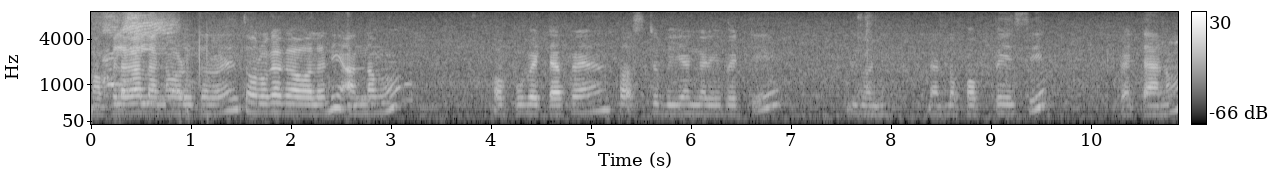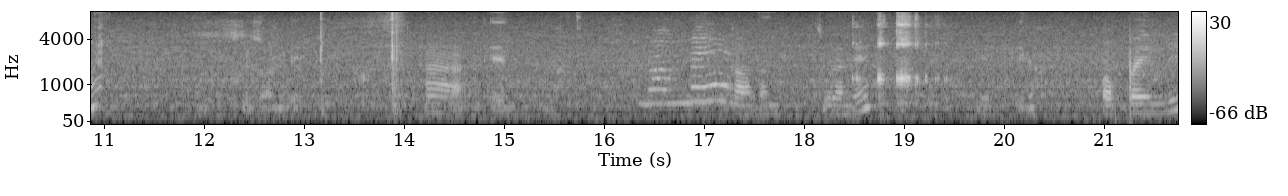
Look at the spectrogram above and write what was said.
మా పిల్లగాళ్ళు అన్నం అడుగుతున్నారని త్వరగా కావాలని అన్నము పప్పు పెట్టా ఫ్రెండ్స్. ఫస్ట్ బియ్యం కడిగి పెట్టి ఇదిగోండి. దాంట్లో పప్పు వేసి పెట్టాను ఇదిగోండి ఆ, ఇది కాదండి చూడండి. ఇదిగో పప్పు అయింది.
